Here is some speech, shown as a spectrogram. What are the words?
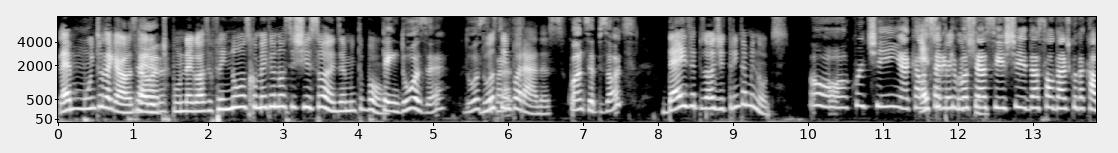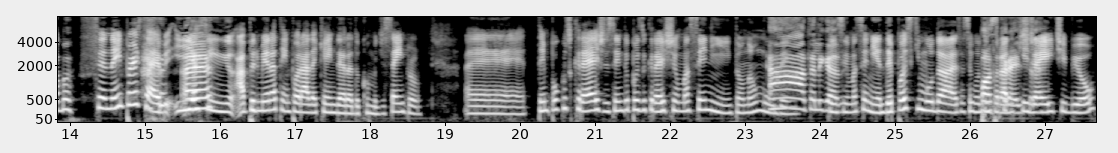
É muito legal, sério. Tipo, um negócio. Eu falei, nossa, como é que eu não assisti isso antes? É muito bom. Tem duas, é? Duas, Duas temporadas? temporadas. Quantos episódios? Dez episódios de 30 minutos. Oh, curtinha. Aquela É série que você curtinha. assiste e dá saudade quando acaba. Você nem percebe. E É. assim, a primeira temporada, que ainda era do Comedy Central, é, tem poucos créditos, sempre depois do crédito tem uma ceninha, então não mudem. Ah, tá tem ligado. sim uma ceninha. Depois que muda essa segunda temporada, que já né? é HBO,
